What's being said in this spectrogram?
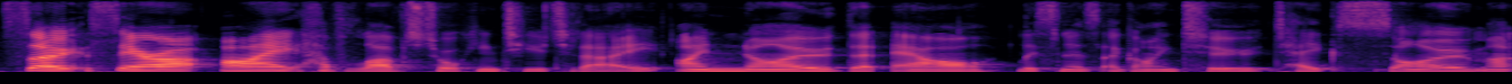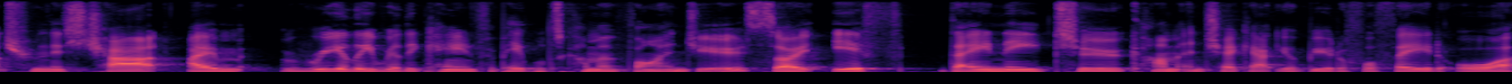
So, Sarah, I have loved talking to you today. I know that our listeners are going to take so much from this chat. I'm really, really keen for people to come and find you. So, if they need to come and check out your beautiful feed or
